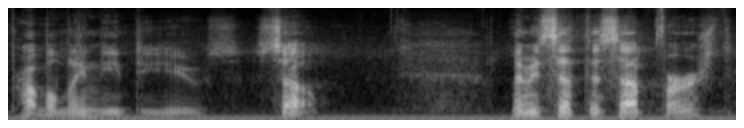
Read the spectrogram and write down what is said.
probably need to use. So, let me set this up first.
